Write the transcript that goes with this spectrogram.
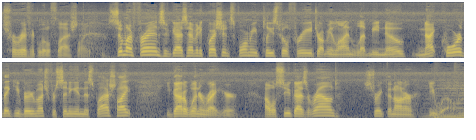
terrific little flashlight. So my friends, if you guys have any questions for me, please feel free, drop me a line, let me know. Nitecore, thank you very much for sending in this flashlight. You got a winner right here. I will see you guys around. Strength and honor, be well.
